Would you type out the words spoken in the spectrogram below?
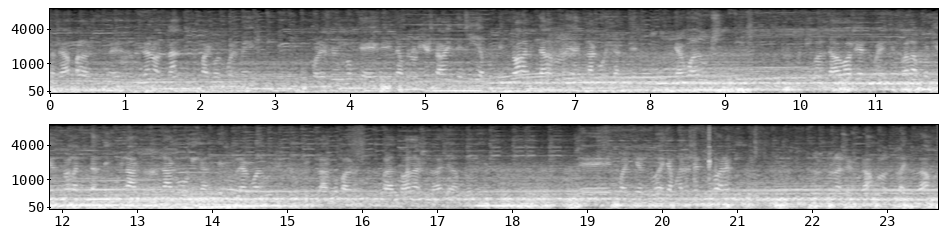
pues, para el, Océano Atlántico para el Golfo del México. Por eso digo que eh, la Florida está bendecida, porque toda la mitad de la Florida hay un lago gigantesco de agua dulce. Y mandado a hacer pues en toda la Florida, en toda la mitad hay un lago, un lago gigantesco de agua dulce, un lago para, para todas las ciudades de la Florida. Eh, cualquier duda, llamar al servicio ahora mismo. Nosotros la aseguramos, nosotros la ayudamos,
